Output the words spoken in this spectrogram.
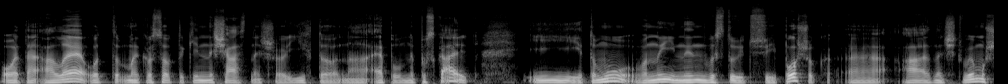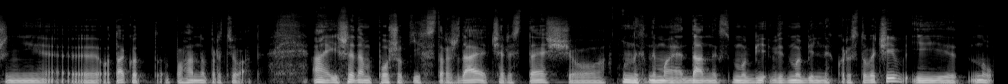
От, але от Microsoft такий нещасний, що їх то на Apple не пускають, і тому вони не інвестують в свій пошук, е, а значить вимушені е, отак от погано працювати. А, і ще там пошук їх страждає через те, що у них немає даних від мобільних користувачів і ну,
